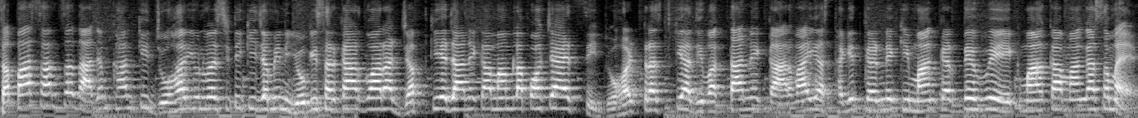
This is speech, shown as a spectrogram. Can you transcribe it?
सपा सांसद आज़म खान की जोहर यूनिवर्सिटी की ज़मीन योगी सरकार द्वारा जब्त किए जाने का मामला पहुँचा एससी। जोहर ट्रस्ट के अधिवक्ता ने कार्रवाई स्थगित करने की मांग करते हुए एक माह का मांगा समय।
